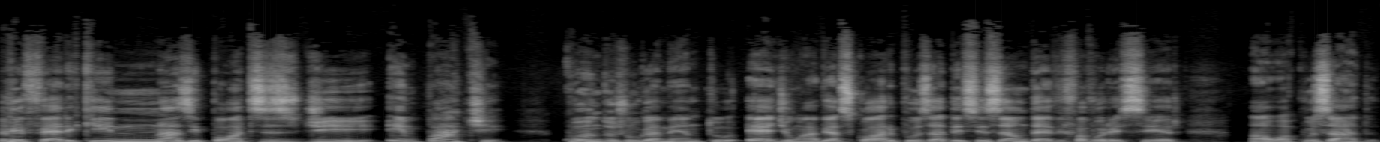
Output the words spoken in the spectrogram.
refere que, nas hipóteses de empate, quando o julgamento é de um habeas corpus, a decisão deve favorecer ao acusado.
